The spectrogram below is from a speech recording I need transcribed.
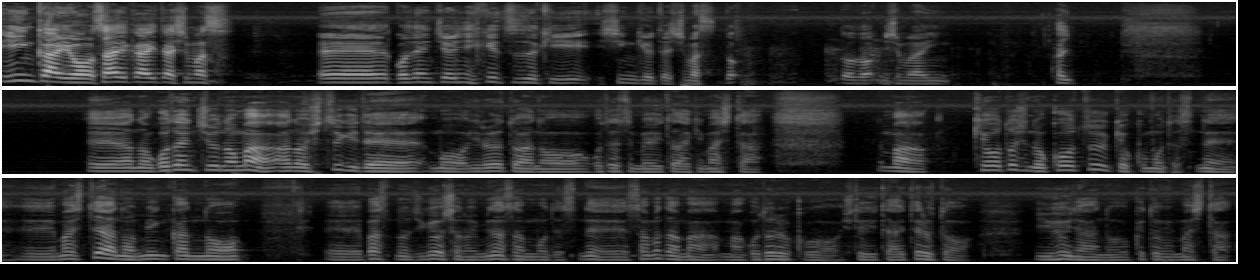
委員会を再開いたします。えー午前中に引き続き審議をいたします。どどうぞ、西村委員。はいえーあの午前中の,、まあ、あの質疑でもういろいろとあのご説明いただきました、まあ、京都市の交通局もですね、えーましてあの民間の、えーバスの事業者の皆さんもですねさまざままあご努力をしていただいているというふうにあの受け止めました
